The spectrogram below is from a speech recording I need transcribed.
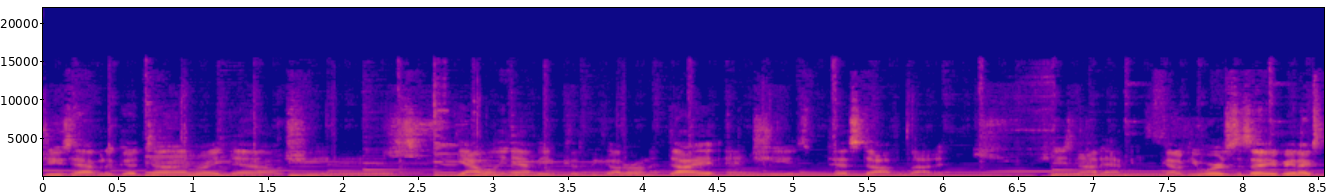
She's having a good time right now. She is yowling at me because we got her on a diet, and she is pissed off about it. She's not happy. Got a few words to say, Phoenix?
